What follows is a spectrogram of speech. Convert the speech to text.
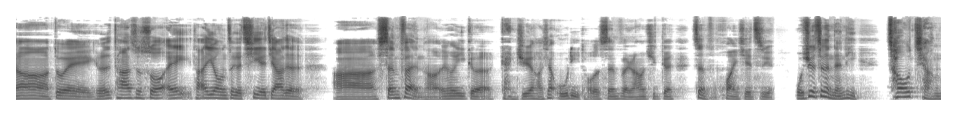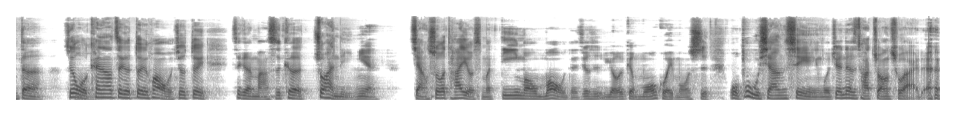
啊，对。可是他是说，哎，他用这个企业家的啊、呃、身份啊，用一个感觉好像无厘头的身份，然后去跟政府换一些资源，我觉得这个能力超强的。所以我看到这个对话，嗯、我就对这个马斯克传里面。讲说他有什么 demo mode，就是有一个魔鬼模式，我不相信，我觉得那是他装出来的。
